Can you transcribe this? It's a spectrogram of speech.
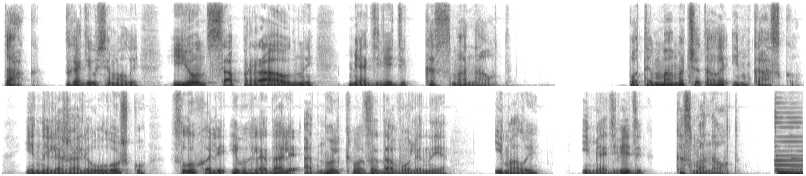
Так, згадзіўся малы ён сапраўдны мядзведзік касманаўт потым мама чытала ім казку іны ляжалі ў ложку слухали і выглядалі аднолькава задаволеныя і малы і мядзведзік космонавт. Thank you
